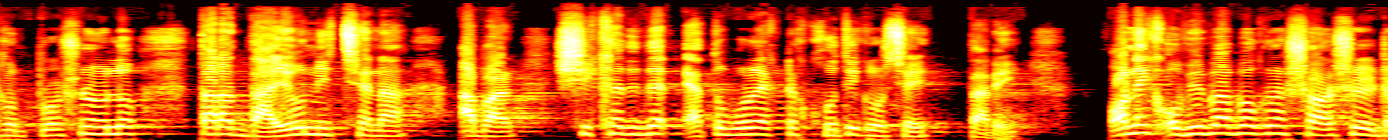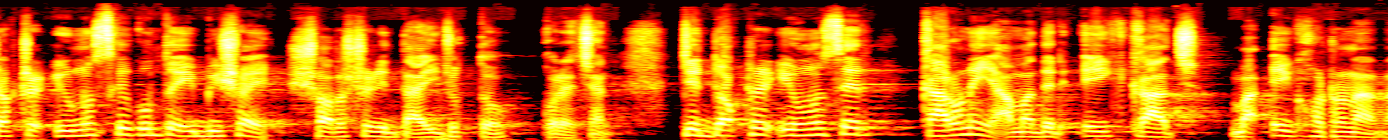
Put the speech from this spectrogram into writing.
এখন প্রশ্ন হলো, তারা দায়ও নিচ্ছে না, আবার শিক্ষার্থীদের এত বড় একটা ক্ষতি করছে তারই অনেক অভিভাবকরা সরাসরি ডক্টর ইউনুসকে কিন্তু এই বিষয়ে সরাসরি দায়ীযুক্ত করেছেন, যে ডক্টর ইউনুসের কারণেই আমাদের এই কাজ বা এই ঘটনার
